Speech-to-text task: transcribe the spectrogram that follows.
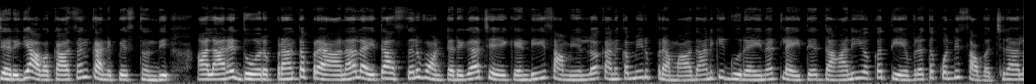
జరిగే అవకాశం కనిపిస్తుంది. అలానే దూర ప్రాంత ప్రయాణాలు అయితే అస్సలు ఒంటరిగా చేయకండి. ఈ సమయంలో కనుక మీరు ప్రమాదానికి గురైనట్లయితే దాని యొక్క తీవ్రత కొన్ని సంవత్సరాల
